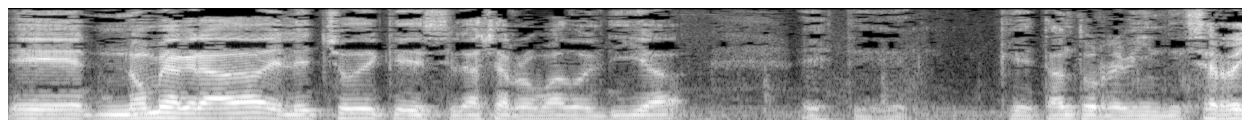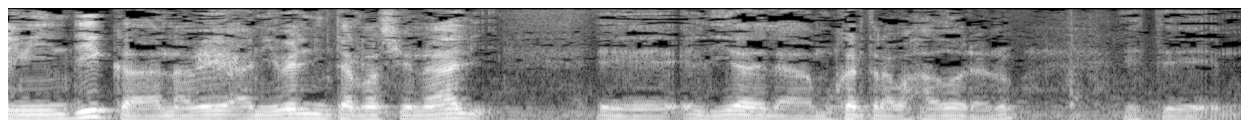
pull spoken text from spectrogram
Eh, no me agrada el hecho de que se le haya robado el día este, que tanto se reivindica a, a nivel internacional eh, el Día de la Mujer Trabajadora. ¿no? Este,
